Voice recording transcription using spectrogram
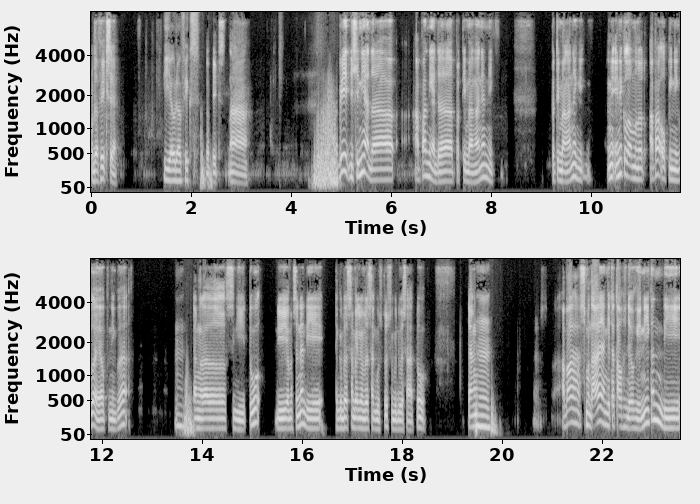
Udah fix ya? Iya, udah fix. Udah fix. Nah, tapi di sini ada apa nih? Ada pertimbangannya nih. Pertimbangannya ini ini kalau menurut apa opini gue ya, opini gue Hmm. tanggal segitu di maksudnya di 13 sampai 15 Agustus 2021 Yang Hmm. apa sementara yang kita tahu sejauh ini kan di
